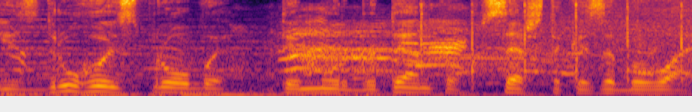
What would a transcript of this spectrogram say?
І з другої спроби Тимур Бутенко все ж таки забиває.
